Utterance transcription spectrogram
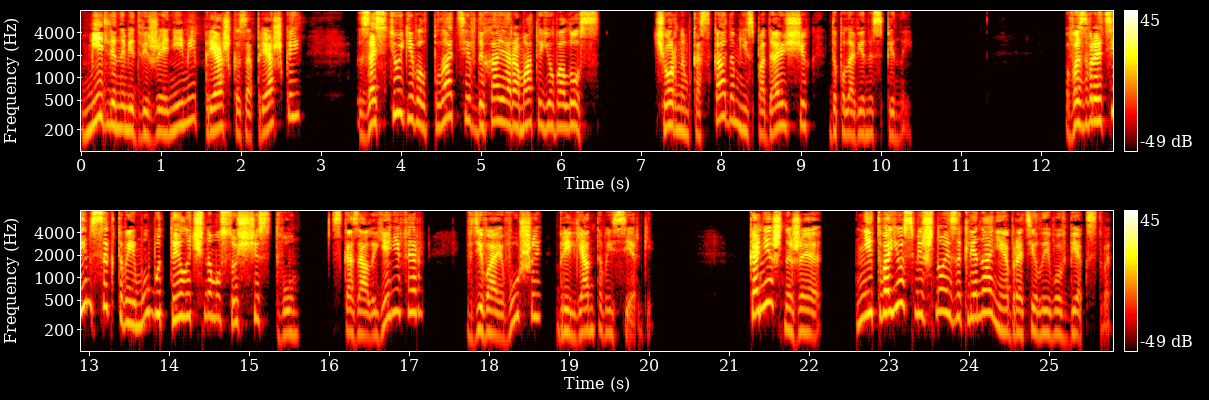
медленными движениями, пряжка за пряжкой, застегивал платье, вдыхая аромат ее волос, черным каскадом, не спадающих до половины спины. «Возвратимся к твоему бутылочному существу», — сказала Енифер, вдевая в уши бриллиантовые серьги. «Конечно же, не твое смешное заклинание обратило его в бегство.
